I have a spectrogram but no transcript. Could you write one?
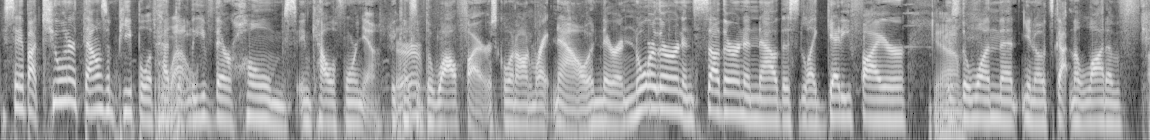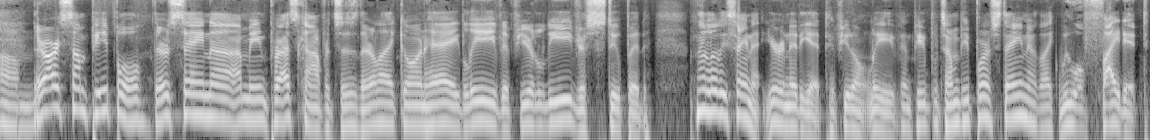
They say about 200,000 people have had to leave their homes in California because Sure. of the wildfires going on right now. And they're in northern and southern, and now this like Getty fire Yeah. is the one that, you know, it's gotten a lot of. Um, There are some people, they're saying, uh, I mean, press conferences, they're like going, hey, leave. If you leave, you're stupid. They're literally saying that. You're an idiot if you don't leave. And people, some people are staying there like, we will fight it.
